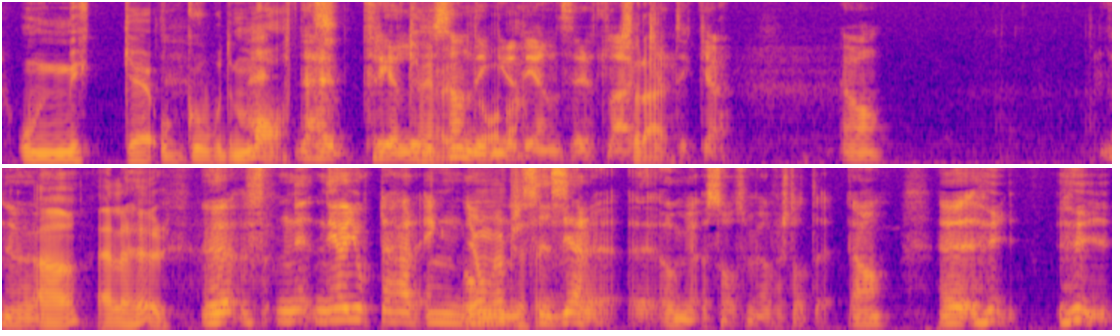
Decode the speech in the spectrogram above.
och mycket och god mat. det här är tre lysande ingredienser i ett live Sådär. kan jag tycka. Ja. Ja, eller hur? eh, ni, ni har gjort det här en Jo, gång precis. tidigare, eh, om jag, så som jag har förstått det. Ja. Eh, hur, hur, Ja,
